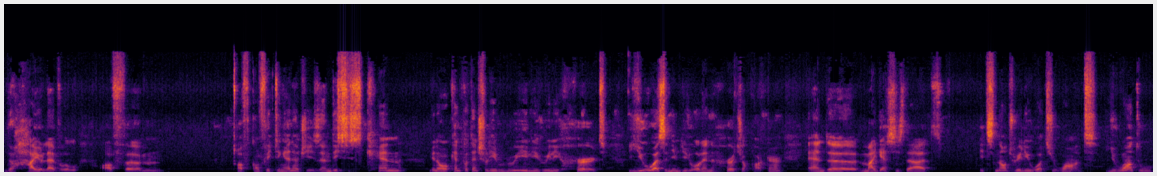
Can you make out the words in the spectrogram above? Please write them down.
the higher level of, um, of conflicting energies. And this is, can you know, can potentially really, really hurt you as an individual and hurt your partner. And uh, my guess is that it's not really what you want. You want to,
